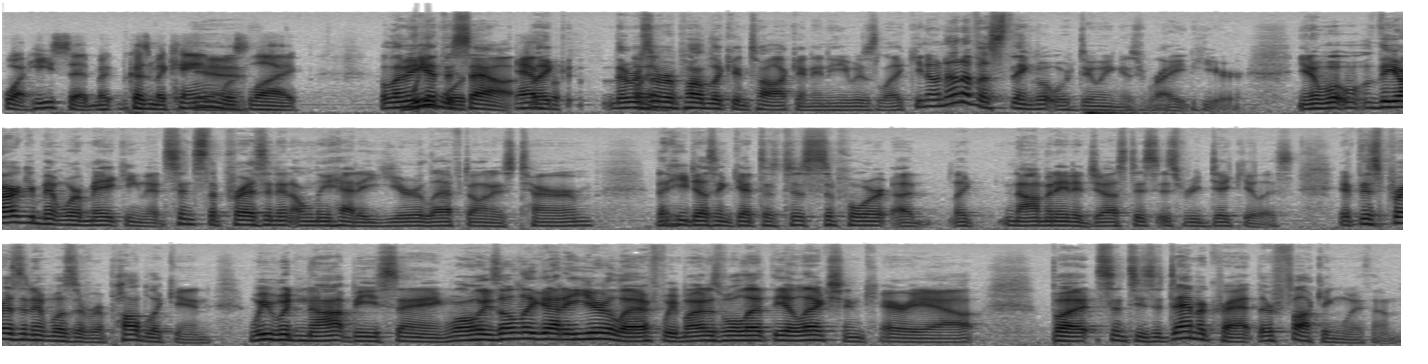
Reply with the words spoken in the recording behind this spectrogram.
what he said because McCain Yeah. was like, Well, let me We get this out. never- like there was a. Republican talking, and he was like, you know, none of us think what we're doing is right here. You know, what the argument we're making that since the president only had a year left on his term, that he doesn't get to just support a like nominated justice is ridiculous. If this president was a Republican, we would not be saying, well, he's only got a year left. We might as well let the election carry out. But since he's a Democrat, they're fucking with him,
